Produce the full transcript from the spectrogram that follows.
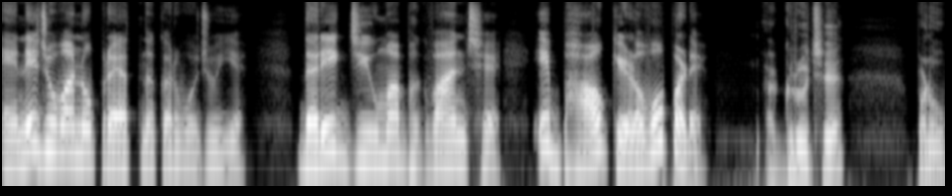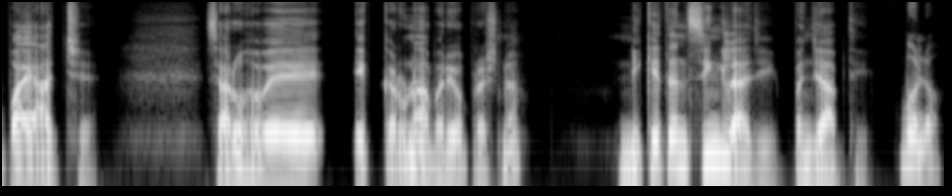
એને જોવાનો પ્રયત્ન કરવો જોઈએ. દરેક જીવમાં ભગવાન છે એ ભાવ કેળવવો પડે. અઘરું છે પણ ઉપાય આ જ છે. સારું હવે એક કરુણાભર્યો પ્રશ્ન. નિકેતન સિંગલાજી પંજાબથી. બોલો.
